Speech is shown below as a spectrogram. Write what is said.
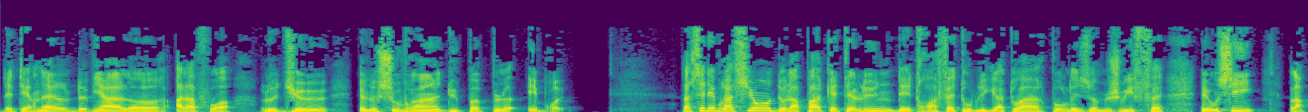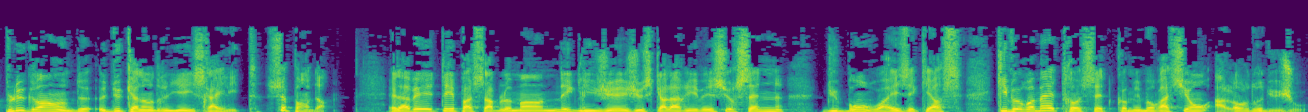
L'Éternel devient alors à la fois le Dieu et le souverain du peuple hébreu. La célébration de la Pâque était l'une des trois fêtes obligatoires pour les hommes juifs et aussi la plus grande du calendrier israélite. Cependant, elle avait été passablement négligée jusqu'à l'arrivée sur scène du bon roi Ézéchias, qui veut remettre cette commémoration à l'ordre du jour.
